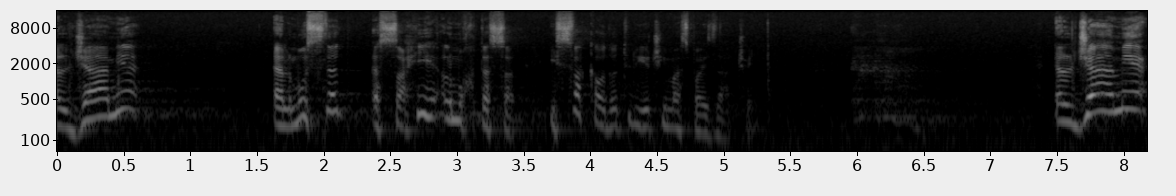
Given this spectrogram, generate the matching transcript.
El Džamije, El Musnad, El Sahih, El Muhtasar. I svaka od tri riječi ima svoje značenje. El Džamije,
